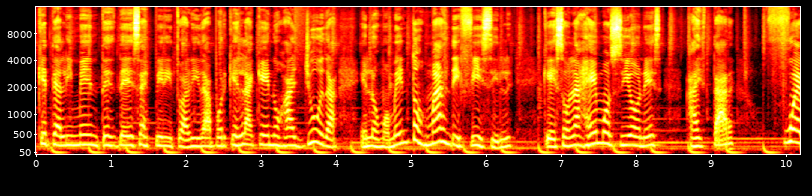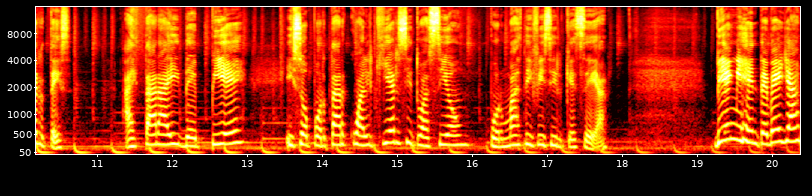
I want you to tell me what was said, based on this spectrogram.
que te alimentes de esa espiritualidad porque es la que nos ayuda en los momentos más difíciles, que son las emociones, a estar fuertes, a estar ahí de pie y soportar cualquier situación por más difícil que sea. Bien, mi gente bella,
